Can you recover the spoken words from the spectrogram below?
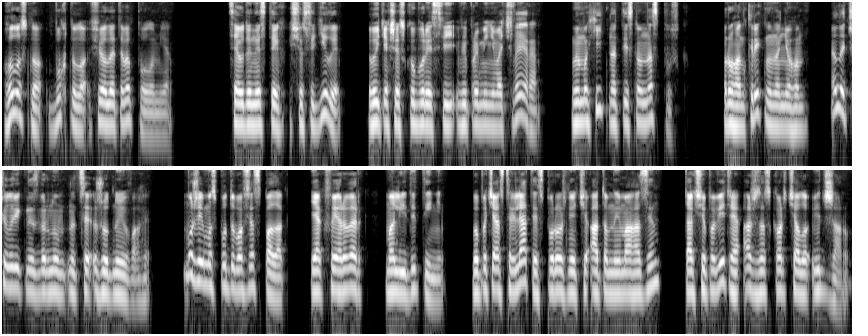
голосно бухнуло фіолетове полум'я. Це один із тих, що сиділи, витягши з кобури свій випромінювач веєра, мимохідь натиснув на спуск. Роган крикнув на нього, але чоловік не звернув на це жодної уваги. Може, йому сподобався спалах, як фейерверк малій дитині, бо почав стріляти, спорожнюючи атомний магазин, так що повітря аж заскорчало від жару.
